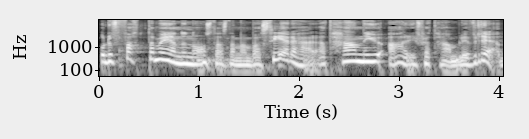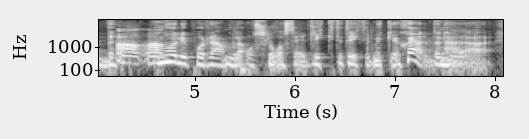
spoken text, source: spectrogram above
Och då fattar man ju ändå någonstans när man bara ser det här att han är ju arg för att han blev rädd. Han höll ju på att ramla och slå sig riktigt, riktigt mycket själv, den här äh,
